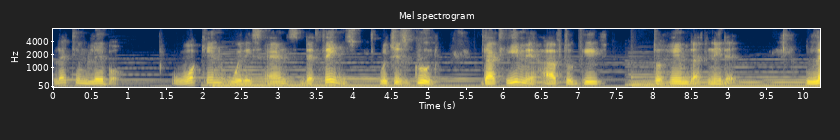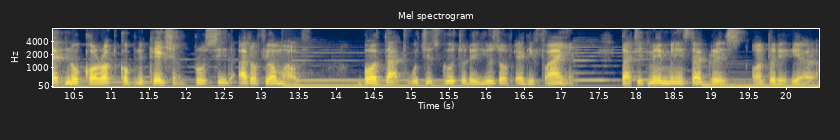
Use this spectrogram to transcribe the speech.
let him labor, working with his hands the things which is good, that he may have to give to him that needed. Let no corrupt communication proceed out of your mouth, but that which is good to the use of edifying, that it may minister grace unto the hearer.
